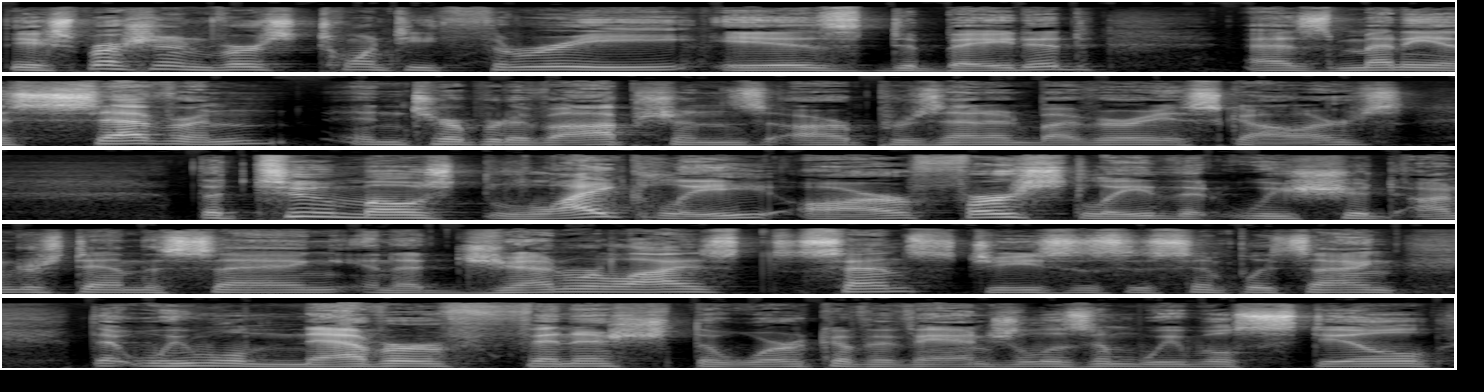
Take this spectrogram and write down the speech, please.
The expression in verse 23 is debated. As many as seven interpretive options are presented by various scholars. The two most likely are firstly, that we should understand the saying in a generalized sense. Jesus is simply saying that we will never finish the work of evangelism. We will still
